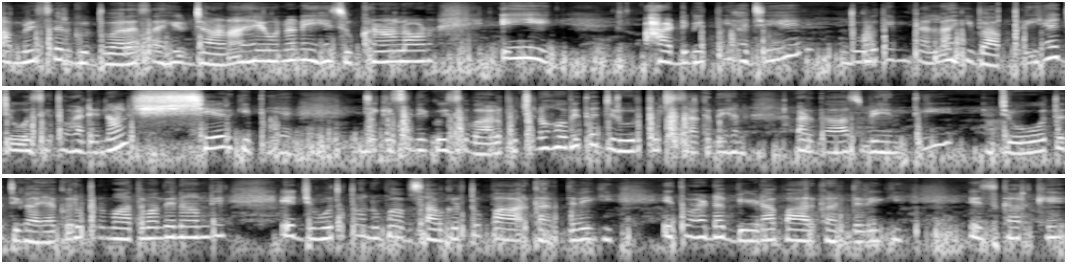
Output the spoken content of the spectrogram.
ਅੰਮ੍ਰਿਤਸਰ ਗੁਰਦੁਆਰਾ ਸਾਹਿਬ ਜਾਣਾ ਹੈ, ਉਹਨਾਂ ਨੇ ਇਹ ਸੁੱਖਣਾ ਲਾਉਣ। ਇਹ ਹੱਡ ਬੀਤੀ ਹਜੇ ਦੋ ਦਿਨ ਪਹਿਲਾਂ ਹੀ ਵਾਪਰੀ ਹੈ, ਜੋ ਅਸੀਂ ਤੁਹਾਡੇ ਨਾਲ ਸ਼ੇਅਰ ਕੀਤੀ ਹੈ। ਜੇ ਕਿਸੇ ਨੇ ਕੋਈ ਸਵਾਲ ਪੁੱਛਣਾ ਹੋਵੇ ਤਾਂ ਜ਼ਰੂਰ ਪੁੱਛ ਸਕਦੇ ਹਨ। ਅਰਦਾਸ, ਬੇਨਤੀ, ਜੋਤ ਜਗਾਇਆ ਕਰੋ ਪਰਮਾਤਮਾ ਦੇ ਨਾਮ ਦੀ। ਇਹ ਜੋਤ ਤੁਹਾਨੂੰ ਭਵ ਸਾਗਰ ਤੋਂ ਪਾਰ ਕਰ ਦੇਵੇਗੀ। ਇਹ ਤੁਹਾਡਾ ਬੇੜਾ ਪਾਰ ਕਰ ਦੇਵੇਗੀ। ਇਸ ਕਰਕੇ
